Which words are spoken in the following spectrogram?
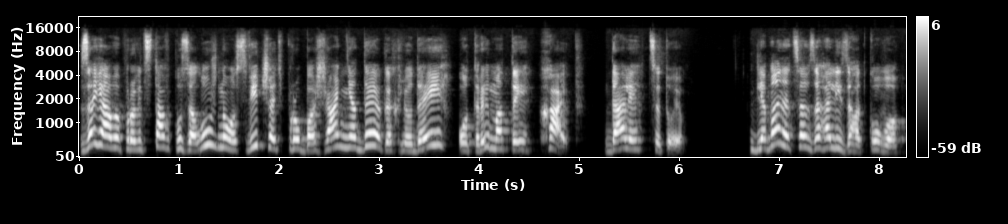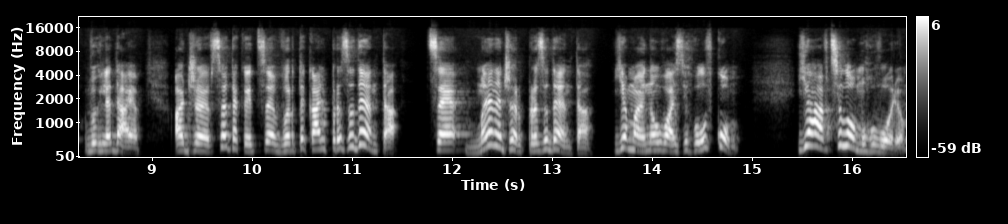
заяви про відставку залужного свідчать про бажання деяких людей отримати хайп. Далі цитую. Для мене це взагалі загадково виглядає, адже все-таки це вертикаль президента, це менеджер президента. Я маю на увазі головком. Я в цілому говорю,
